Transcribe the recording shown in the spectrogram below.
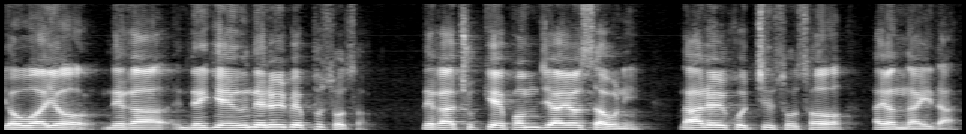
여호와여 내가 내게 은혜를 베푸소서. 내가 주께 범죄하여 싸우니 나를 고치소서 하였나이다.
